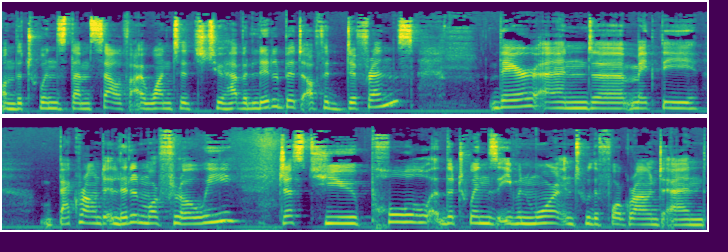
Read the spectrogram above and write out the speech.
on the twins themselves. I wanted to have a little bit of a difference there and uh, make the background a little more flowy just to pull the twins even more into the foreground and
